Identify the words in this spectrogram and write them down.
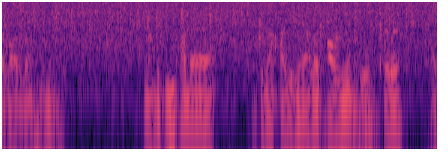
อร่อยหรอกมันไปกินข้าวได้ที่น่าใครยังไม่อร่อยเท่าเนี่ยใช่ไหมครับ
